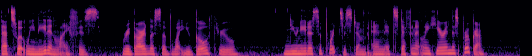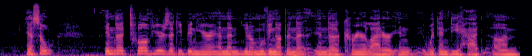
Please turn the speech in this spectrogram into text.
that's what we need in life is regardless of what you go through, you need a support system. And it's definitely here in this program. Yeah. So, in the twelve years that you've been here, and then you know moving up in the in the career ladder in within DHAT, um,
